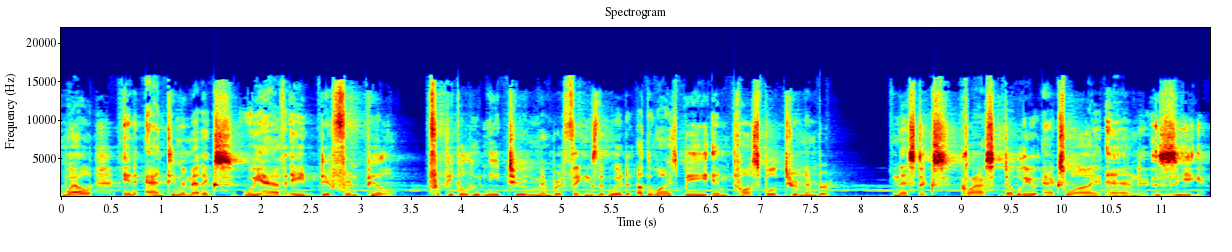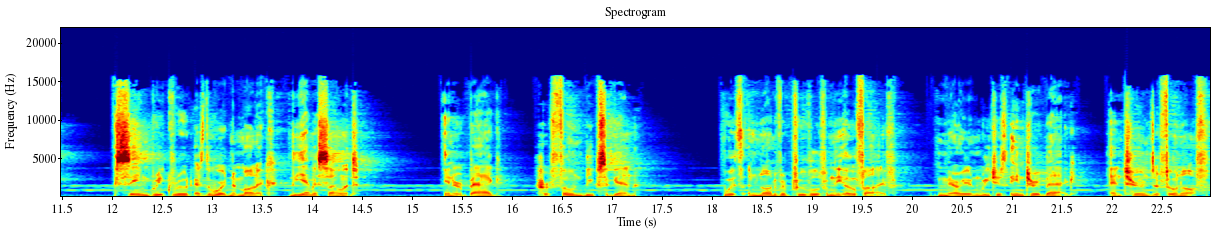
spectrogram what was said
Well, in antimemetics, we have a different pill for people who need to remember things that would otherwise be impossible to remember. Mnestics, class W, X, Y, and Z. Same Greek root as the word mnemonic, the M is silent. In her bag, her phone beeps again. With a nod of approval from the O5, Marion reaches into her bag and turns her phone off,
